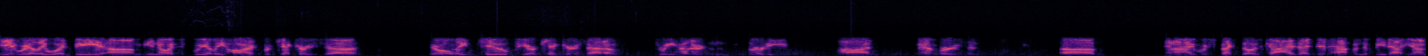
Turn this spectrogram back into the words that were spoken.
It really would be. Um, you know, it's really hard for kickers. Uh, there are only two pure kickers out of 330 odd members, and uh, and I respect those guys. I did happen to beat out Jan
